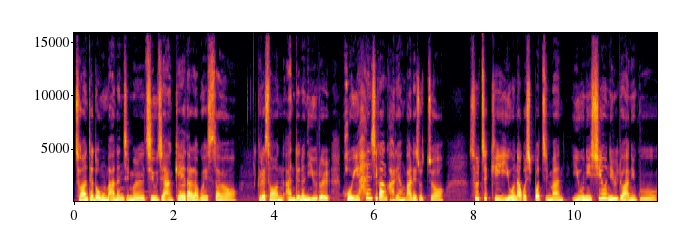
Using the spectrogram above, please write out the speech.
저한테 너무 많은 짐을 지우지 않게 해달라고 했어요. 그래선 안 되는 이유를 거의 한 시간 가량 말해줬죠. 솔직히 이혼하고 싶었지만 이혼이 쉬운 일도 아니고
